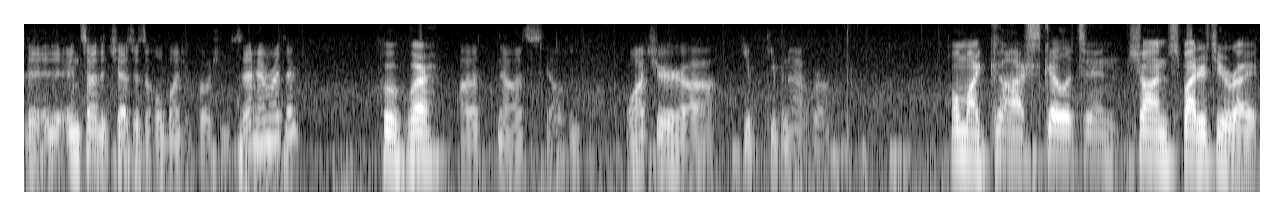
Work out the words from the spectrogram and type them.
The, the- inside the chest, there's a whole bunch of potions. Is that him right there? Who? Where? Oh, that, no, that's a skeleton. Watch your, uh, keep keep an eye out, bro. Oh my gosh, skeleton. Sean, spiders to your right.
